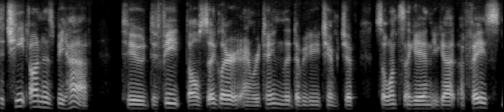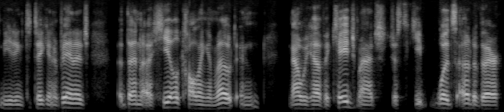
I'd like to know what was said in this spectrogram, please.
to cheat on his behalf to defeat Dolph Ziggler and retain the WWE Championship. So once again, you got a face needing to take an advantage, then a heel calling him out, and now we have a cage match just to keep Woods out of there.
